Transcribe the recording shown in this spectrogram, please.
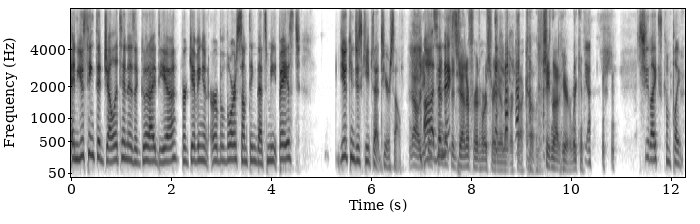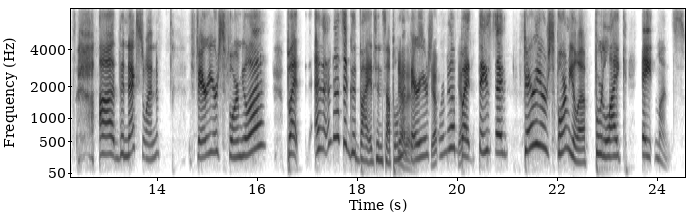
and you think that gelatin is a good idea for giving an herbivore something that's meat based, you can just keep that to yourself. no, you can Uh, send it to Jennifer at horseradionetwork.com. She's not here. We can. Yeah. She likes complaints. Uh, the next one, Farrier's formula, but and, and that's a good biotin supplement, is. Farrier's Yep. formula. Yep. But they said Farrier's formula for like eight months.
